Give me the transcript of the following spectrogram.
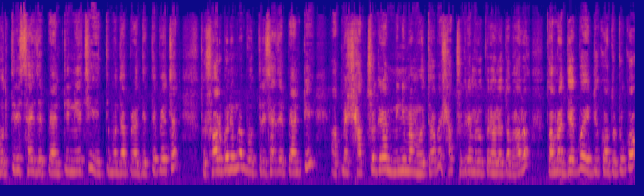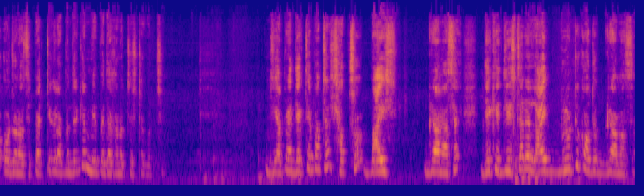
বত্রিশ সাইজের প্যান্টটি নিয়েছি, ইতিমধ্যে আপনারা দেখতে পেয়েছেন। তো সর্বনিম্ন বত্রিশ সাইজের প্যান্টটি আপনার সাতশো গ্রাম মিনিমাম হতে হবে। সাতশো গ্রামের উপরে হলে তো ভালো। তো আমরা দেখব এটি কতটুকু ওজন আছে। প্র্যাকটিক্যাল আপনাদেরকে মেপে দেখানোর চেষ্টা করছি। জি, আপনারা দেখতে পাচ্ছেন সাতশো বাইশ গ্রাম আছে। দেখি জিস্টারের লাইট ব্লুটি কত গ্রাম আছে।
